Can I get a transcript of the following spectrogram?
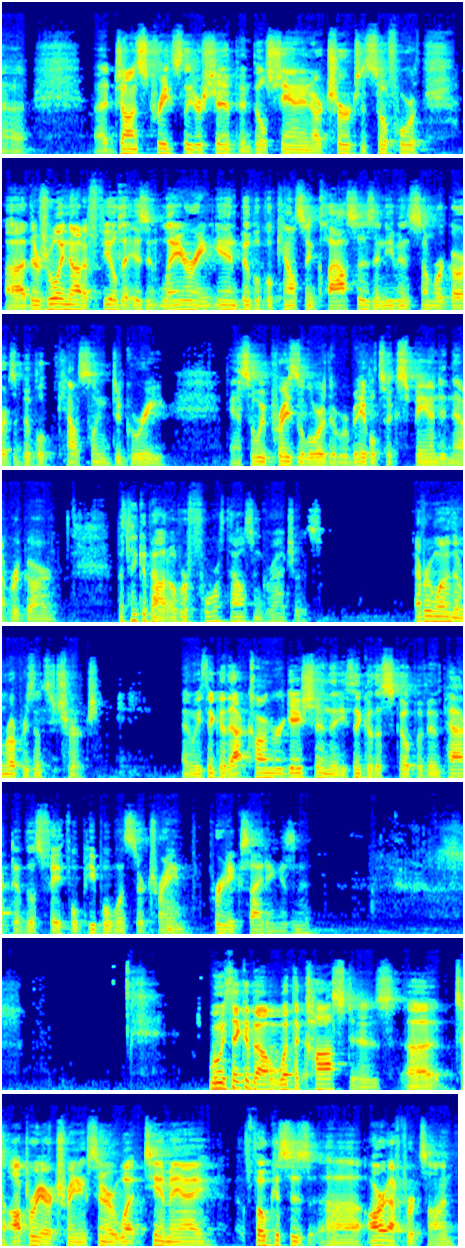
uh, John Street's leadership and Bill Shannon, our church, and so forth, uh, there's really not a field that isn't layering in biblical counseling classes and even in some regards a biblical counseling degree. And so we praise the Lord that we're able to expand in that regard. But think about over 4,000 graduates. Every one of them represents a church. And we think of that congregation, and then you think of the scope of impact of those faithful people once they're trained. Pretty exciting, isn't it? When we think about what the cost is uh, to operate our training center, what TMAI focuses uh, our efforts on,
